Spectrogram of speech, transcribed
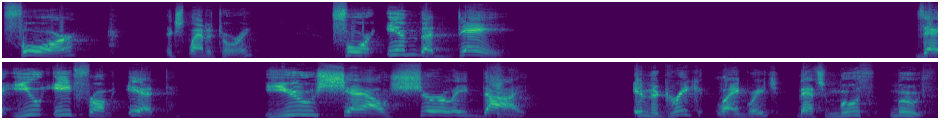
For, explanatory, for in the day that you eat from it, you shall surely die. In the Greek language, that's muth muth,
